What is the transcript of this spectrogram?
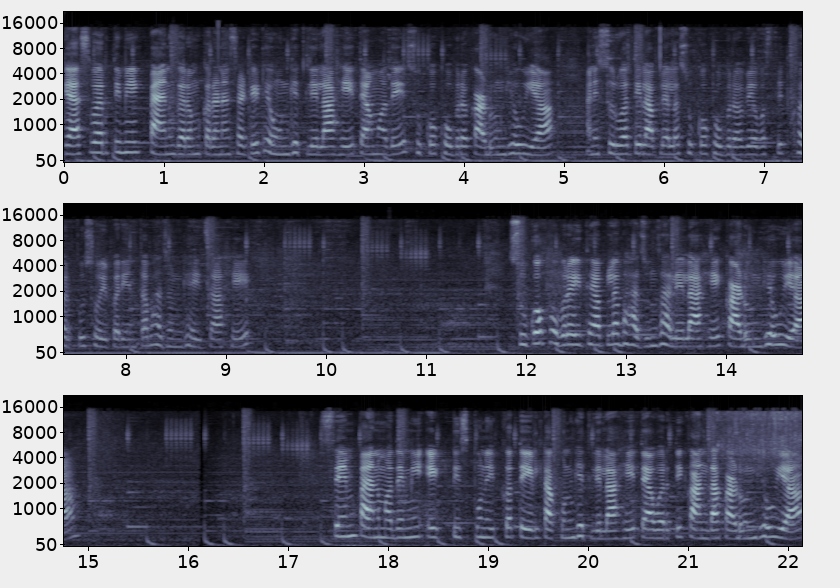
गॅसवरती मी एक पॅन गरम करण्यासाठी ठेवून घेतलेला आहे. त्यामध्ये सुकं खोबरं काढून घेऊया. आणि सुरुवातीला आपल्याला सुकं खोबरं व्यवस्थित खरपूस होईपर्यंत भाजून घ्यायचं आहे. सुकं खोबरं इथे आपलं भाजून झालेलं आहे काढून घेऊया. सेम पॅनमध्ये मी एक टीस्पून इतकं तेल टाकून घेतलेलं आहे त्यावरती कांदा काढून घेऊया.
